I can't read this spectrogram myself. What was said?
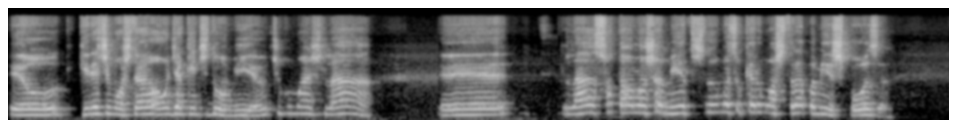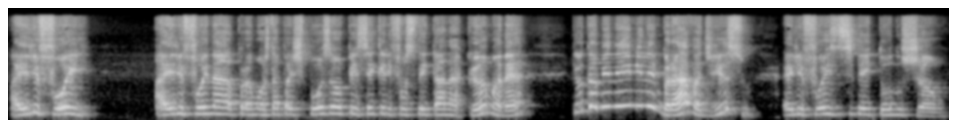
eu queria te mostrar onde é que a gente dormia. Eu digo, mas lá, é, lá só está o alojamento. Não, mas eu quero mostrar para minha esposa. Aí ele foi. Aí ele foi para mostrar para a esposa. Eu pensei que ele fosse deitar na cama, né? Eu também nem me lembrava disso. Ele foi e se deitou no chão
